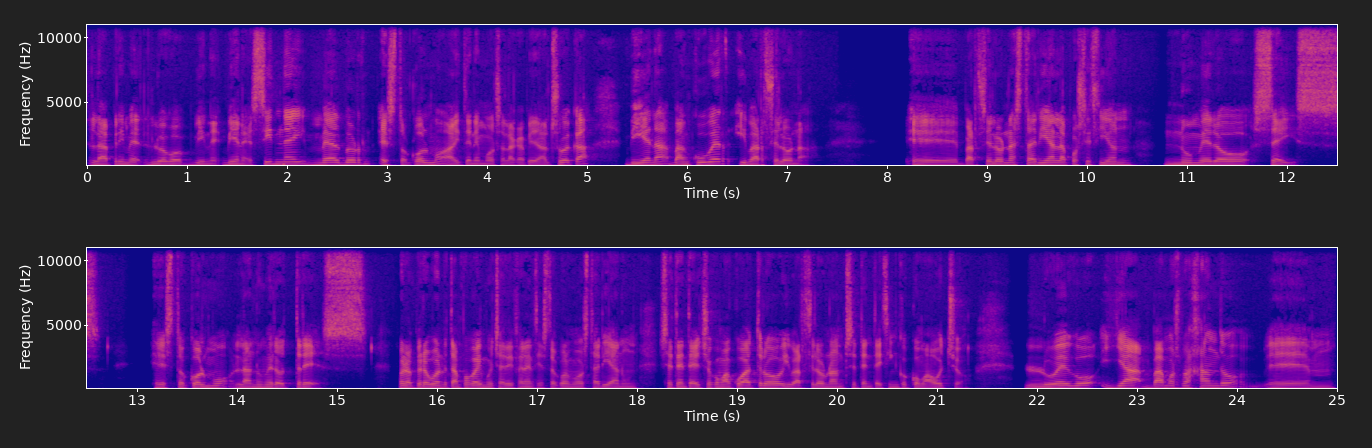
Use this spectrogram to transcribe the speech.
la primer, luego viene, viene Sydney, Melbourne, Estocolmo, ahí tenemos a la capital sueca, Viena, Vancouver y Barcelona. Eh, Barcelona estaría en la posición número 6. Estocolmo, la número 3. Bueno, pero bueno, tampoco hay mucha diferencia. Estocolmo estaría en un 78,4 y Barcelona un 75,8. Luego ya vamos bajando. Em,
